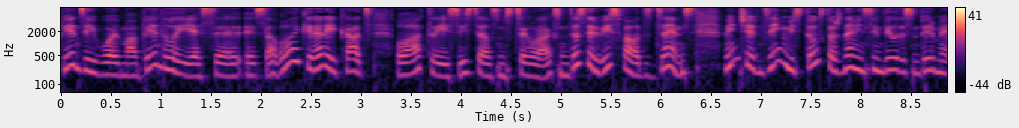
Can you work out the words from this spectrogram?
piedzīvojumā piedalījies eh, savulaik ir arī kāds Latvijas izcelsmes cilvēks, un tas ir Visvalds Dzenis. Viņš ir dzimis 1921.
